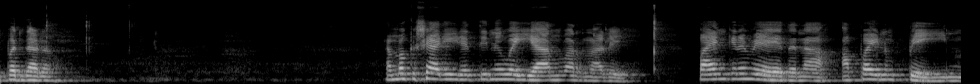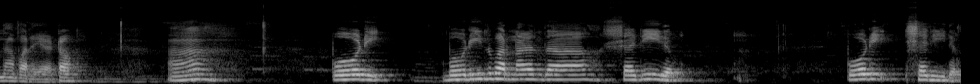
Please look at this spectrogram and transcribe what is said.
ഇപ്പം എന്താണ്? നമുക്ക് ശരീരത്തിന് വയ്യാന്ന് പറഞ്ഞാലേ ഭയങ്കര വേദന അപ്പം അതിനും പെയിൻ എന്നാ പറയാം കേട്ടോ ആ ബോഡി ബോഡി എന്ന് പറഞ്ഞാൽ എന്താ? ശരീരം. ബോഡി ശരീരം.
